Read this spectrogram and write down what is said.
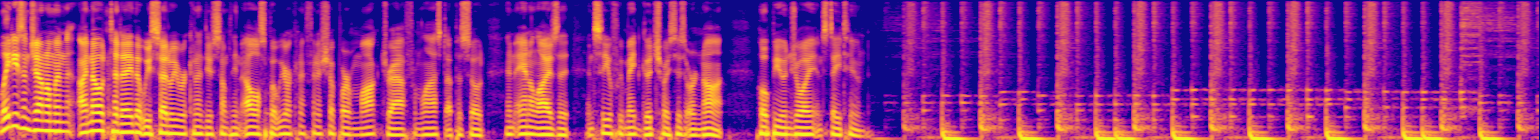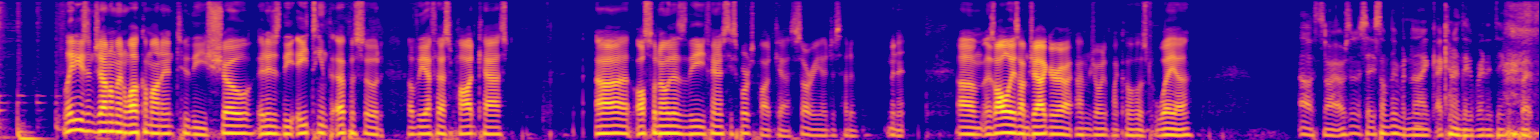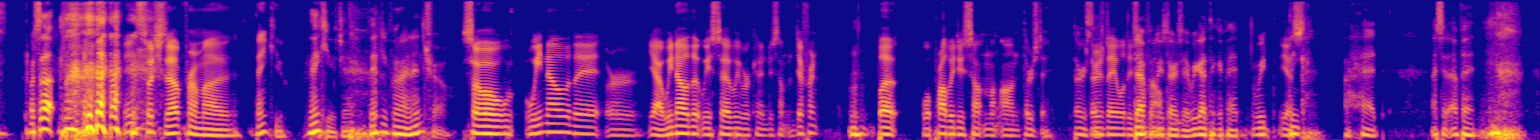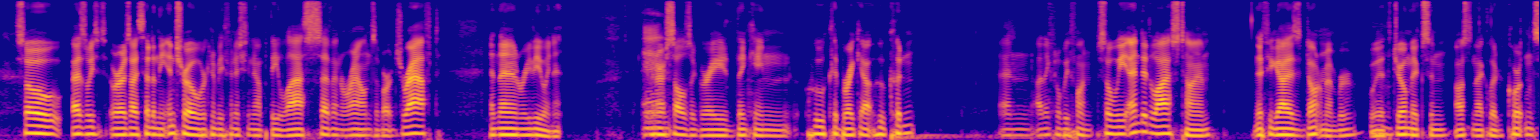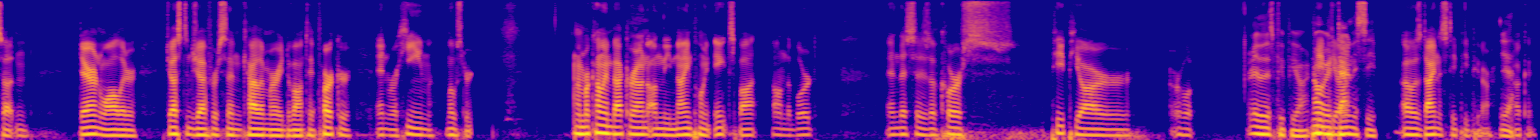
Ladies and gentlemen, I know today that we said we were going to do something else, but we are going to finish up our mock draft from last episode and analyze it and see if we made good choices or not. Hope you enjoy and stay tuned. Ladies and gentlemen, welcome on into the show. It is the 18th episode of the FS podcast, uh, also known as the Fantasy Sports Podcast. Sorry, I just had a minute. Um, as always, I'm Jagger. I- I'm joined with my co-host Waya. Oh, sorry. I was gonna say something, but then I, I couldn't think of anything. But what's up? He switched it up from uh, thank you. Thank you, Jay. Thank you for that intro. So we know that, or yeah, we know that we said we were going to do something different, Mm-hmm. but we'll probably do something on Thursday. Thursday. Thursday we'll do Definitely. Thursday. We gotta think ahead. We Yes. think ahead. I said ahead. So as we or as I said in the intro, we're going to be finishing up the last seven rounds of our draft, and then reviewing it, giving And- ourselves a grade, thinking who could break out, who couldn't, and I think it'll be fun. So we ended last time, if you guys don't remember, with Mhm. Joe Mixon, Austin Ekeler, Courtland Sutton, Darren Waller, Justin Jefferson, Kyler Murray, DeVante Parker, and Raheem Mostert. And we're coming back around on the 9.8 spot on the board. And this is, of course, PPR, or what? It is PPR. No, it's PPR. Dynasty. Oh, it was Dynasty PPR. Yeah. Okay.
